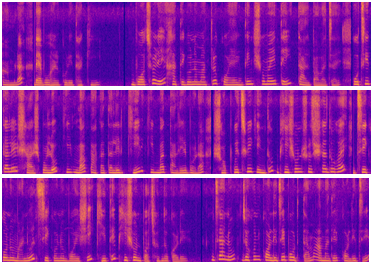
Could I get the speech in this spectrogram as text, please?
আমরা ব্যবহার করে থাকি। বছরে হাতে গোনা মাত্র কয়েকদিন সময়তেই তাল পাওয়া যায়। কচি তালের শ্বাস বলো কিংবা পাকা তালের ক্ষীর কিংবা তালের বড়া সব কিছুই কিন্তু ভীষণ সুস্বাদু হয়। যে কোনো মানুষ যে কোনো বয়সেই খেতে ভীষণ পছন্দ করে। জানো, যখন কলেজে পড়তাম, আমাদের কলেজে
